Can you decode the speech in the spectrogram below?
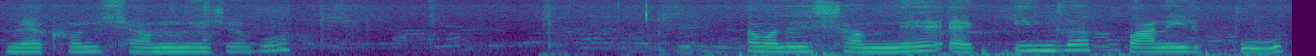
আমরা এখন সামনে যাব। আমাদের সামনে এক ইন্দ্রা পানির কূপ।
